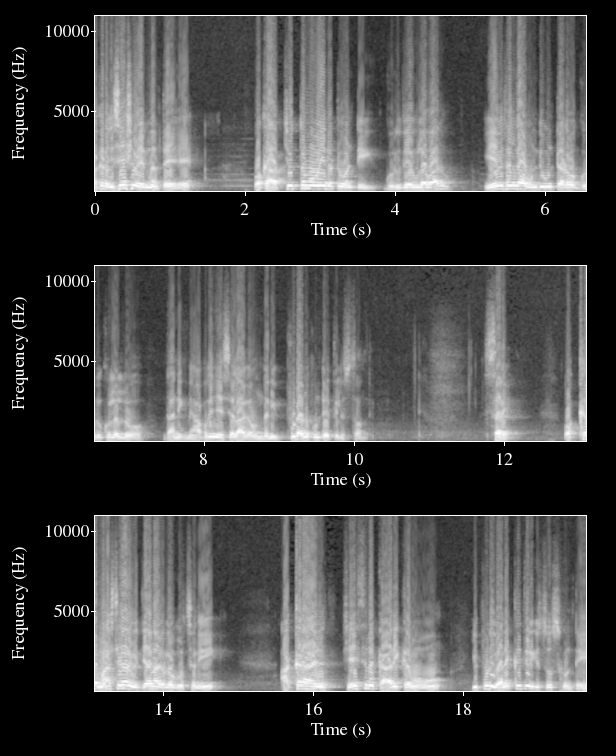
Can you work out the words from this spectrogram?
అక్కడ విశేషం ఏంటంటే ఒక అత్యుత్తమమైనటువంటి గురుదేవుల వారు ఏ విధంగా ఉండి ఉంటాడో గురుకులలో దాన్ని జ్ఞాపకం చేసేలాగా ఉందని ఇప్పుడు అనుకుంటే తెలుస్తోంది. సరే ఒక్క మాస్టర్ గారు విద్యానగర్లో కూర్చొని అక్కడ ఆయన చేసిన కార్యక్రమం ఇప్పుడు వెనక్కి తిరిగి చూసుకుంటే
